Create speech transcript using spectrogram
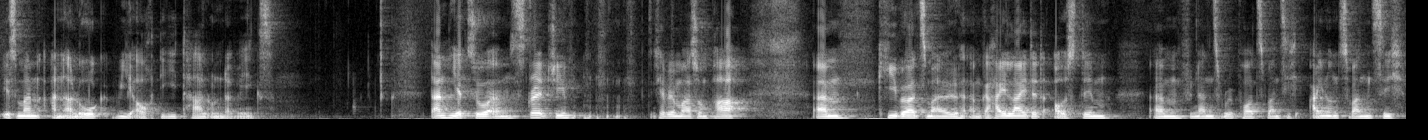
ist man analog wie auch digital unterwegs. Dann hier zur ähm, Strategy. Ich habe hier mal so ein paar ähm, Keywords mal ähm, gehighlightet aus dem ähm, Finanzreport 2021,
